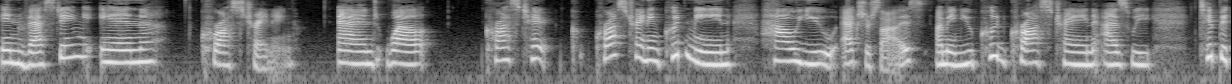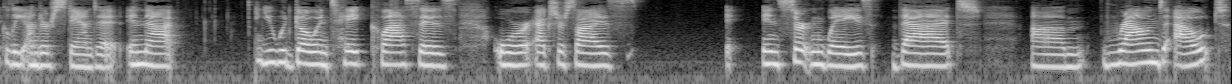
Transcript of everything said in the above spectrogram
investing in cross training. And while cross tra- cross training could mean how you exercise, I mean, you could cross train as we typically understand it, in that you would go and take classes or exercise in certain ways that um, round out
